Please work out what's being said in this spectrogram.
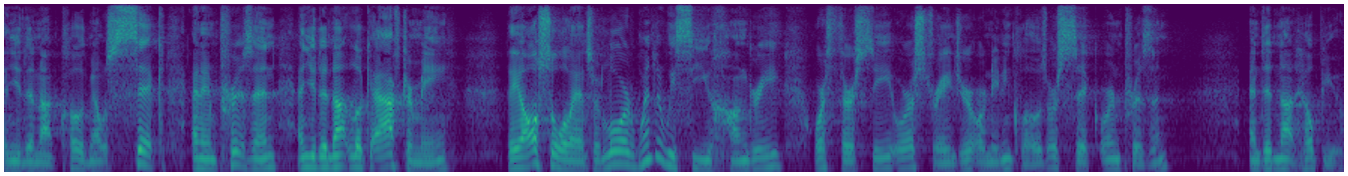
and you did not clothe me. I was sick and in prison, and you did not look after me. They also will answer, Lord, when did we see you hungry or thirsty or a stranger or needing clothes or sick or in prison and did not help you?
